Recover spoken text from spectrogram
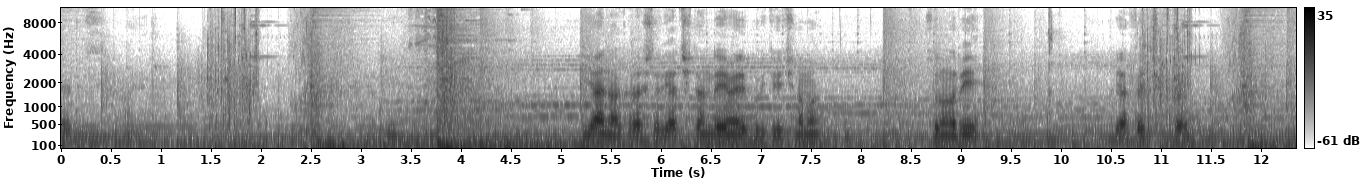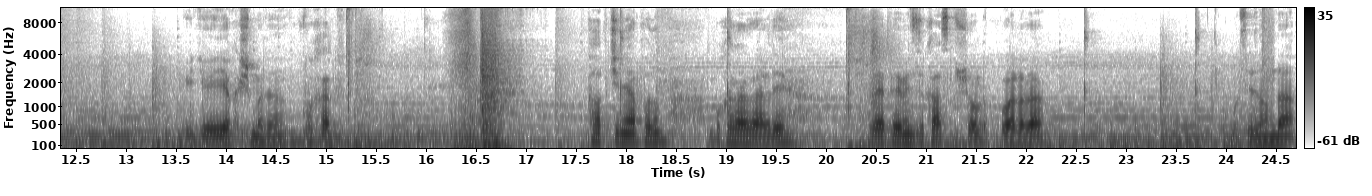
Evet. Yani arkadaşlar gerçekten değmedi bu video için ama sonunda bir kıyafet çıktı. Videoya yakışmadı fakat PUBG ne yapalım? Bu kadar verdi. RP'mizi kasmış olduk bu arada. Bu sezonda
